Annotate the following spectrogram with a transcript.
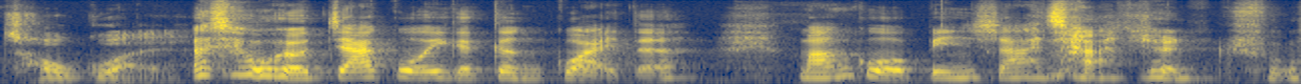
超怪欸、而且我有加过一个更怪的芒果冰沙加珍珠。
